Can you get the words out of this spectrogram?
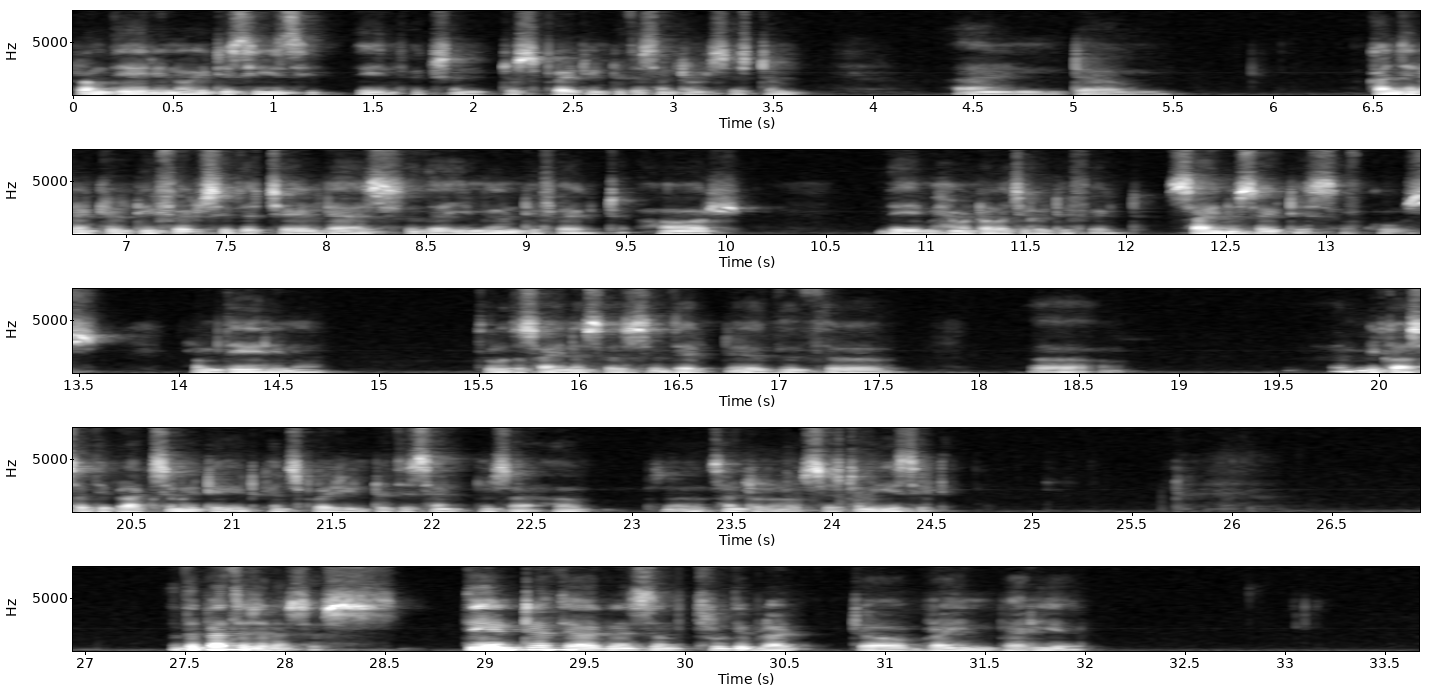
from there, you know, it is easy, the infection to spread into the central system. And um, congenital defects, if the child has the immune defect or the hematological defect. Sinusitis, of course, from there, you know, through the sinuses, that uh, the, the uh, because of the proximity, it can spread into the central, uh, central nervous system easily. The pathogenesis. The entry of the organism through the blood-brain barrier,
